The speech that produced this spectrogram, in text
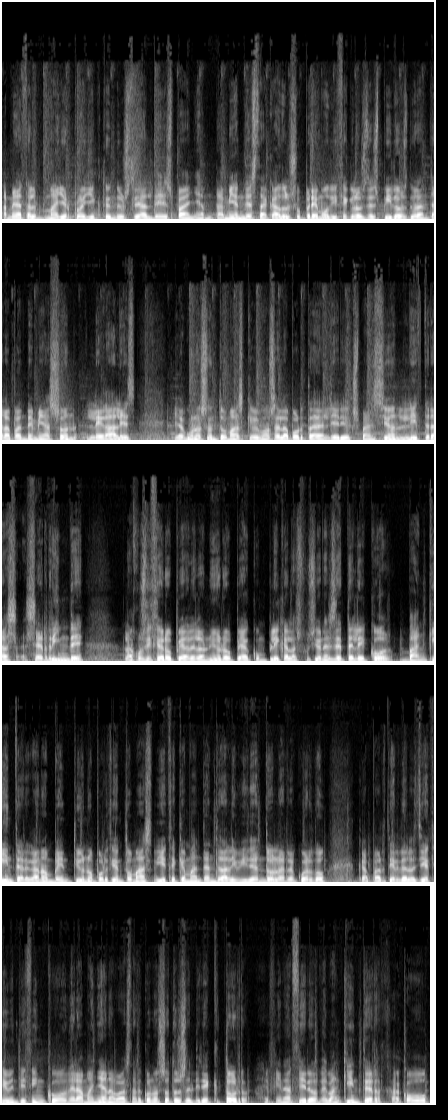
amenaza el mayor proyecto industrial de España. También destacado, el Supremo dice que los despidos durante la pandemia son legales y algunos son tomás que vemos en la portada del diario Expansión. Liftras se rinde. La justicia europea de la Unión Europea complica las fusiones de Teleco. Bankinter gana un 21% más dice que mantendrá dividendo. Les recuerdo que a partir de las 10 y 25 de la mañana va a estar con nosotros el director financiero de Bankinter, Jacobo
